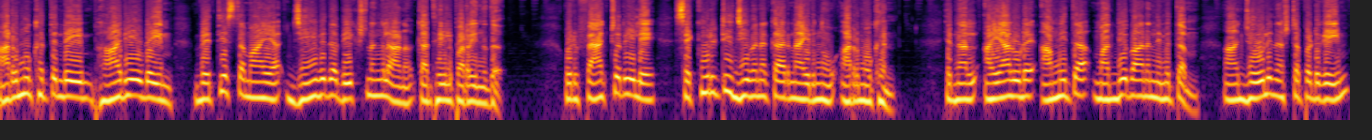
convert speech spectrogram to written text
അറുമുഖത്തിന്റെയും ഭാര്യയുടെയും വ്യത്യസ്തമായ ജീവിത വീക്ഷണങ്ങളാണ് കഥയിൽ പറയുന്നത്. ഒരു ഫാക്ടറിയിലെ സെക്യൂരിറ്റി ജീവനക്കാരനായിരുന്നു അറുമുഖൻ എന്നാൽ അയാളുടെ അമിത മദ്യപാന നിമിത്തം ആ ജോലി നഷ്ടപ്പെടുകയും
